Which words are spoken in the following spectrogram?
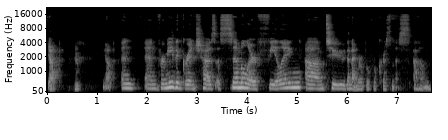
Yep. And and for me, the Grinch has a similar feeling um, to The Nightmare Before Christmas. Um,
